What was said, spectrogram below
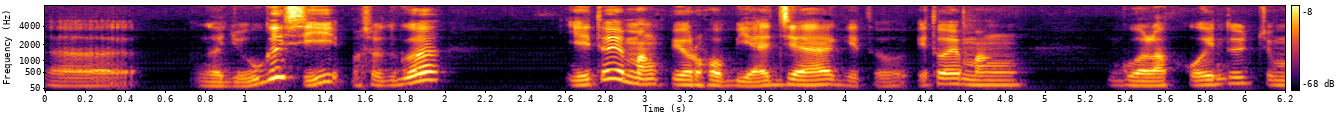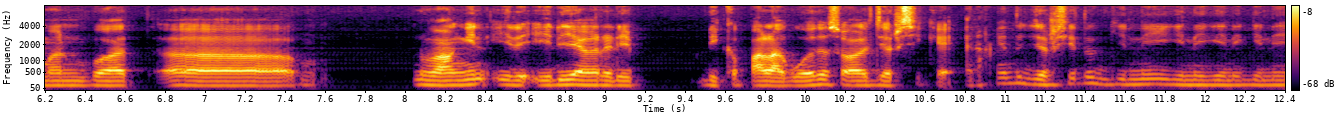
Uh, nggak juga sih. Maksud gue ya itu emang pure hobi aja gitu. Itu emang gue lakuin tuh cuman buat uh, nuangin ide-ide yang ada di di kepala gue tuh soal jersey. Kayak enaknya tuh jersey tuh gini gini gini gini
